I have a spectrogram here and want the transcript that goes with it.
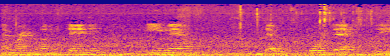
memorandum of understanding, email, that would support the, the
